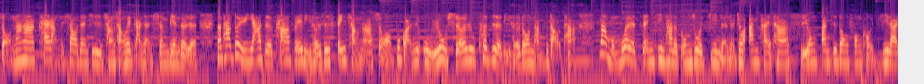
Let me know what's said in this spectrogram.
手。那他开朗的笑声其实常常会感染身边的人。那他对于压着咖啡礼盒是非常拿手哦，不管是五入、十二入克制的礼盒都难不倒他。那我们为了增进他的工作技能呢，就安排他使用半自动封口机来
